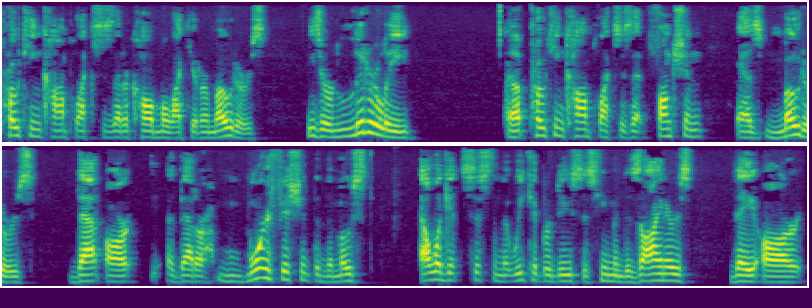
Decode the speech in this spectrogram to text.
protein complexes that are called molecular motors. These are literally uh, protein complexes that function as motors that are that are more efficient than the most elegant system that we could produce as human designers. They are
